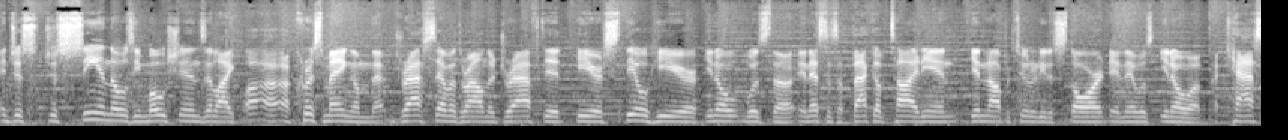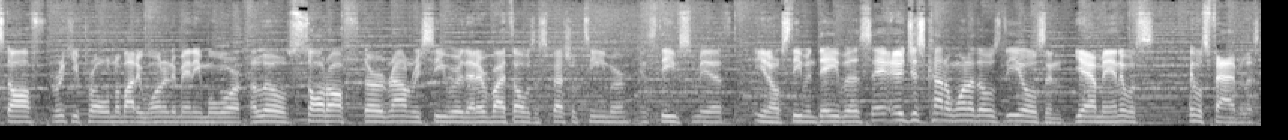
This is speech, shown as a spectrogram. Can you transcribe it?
and just just seeing those emotions, and like uh, Kris Mangum, that draft seventh rounder, drafted here, still here, you know, was the in essence a backup tight end, getting an opportunity to start, and it was you know a, a cast off Ricky Proehl, nobody wanted him anymore, a little sawed off third round receiver that everybody thought was a special teamer, and Steve Smith you know, Stephen Davis. It, it just kind of one of those deals. And yeah, man, it was it was fabulous.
